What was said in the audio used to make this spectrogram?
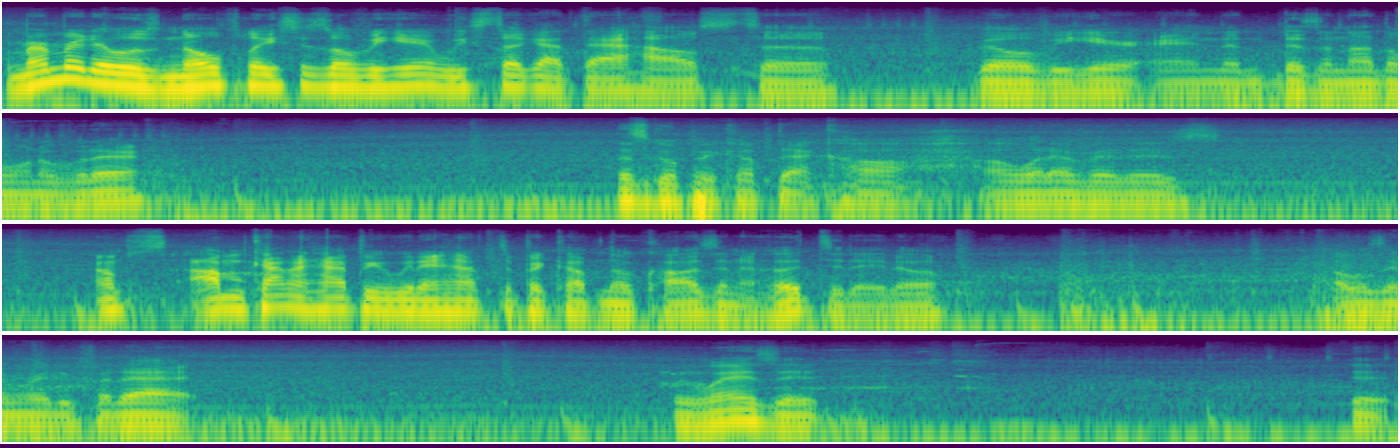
Remember, there was no places over here. We still got that house to build over here, and then there's another one over there. Let's go pick up that car or whatever it is. I'm I'm kind of happy we didn't have to pick up no cars in the hood today, though. I wasn't ready for that. Wait, where is it? it?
